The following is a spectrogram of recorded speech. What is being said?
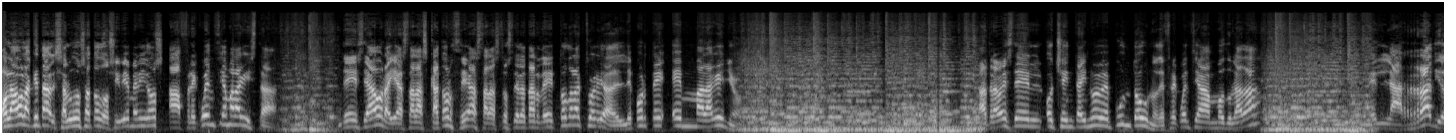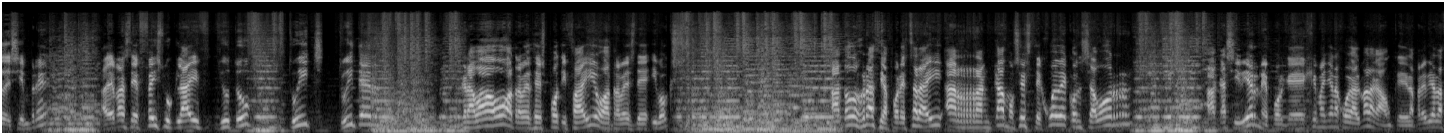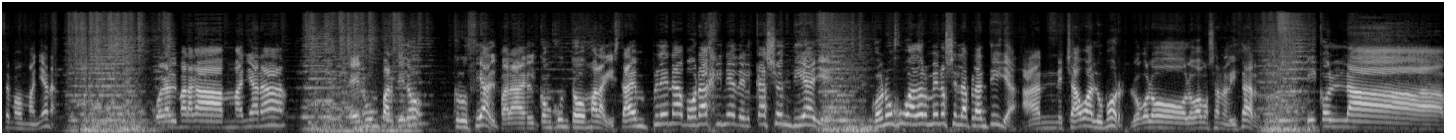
Hola, hola, ¿qué tal? Saludos a todos y bienvenidos a Frecuencia Malaguista. Desde ahora y hasta las 14, hasta las 2 de la tarde, toda la actualidad del deporte en malagueño. A través del 89.1 de frecuencia modulada, en la radio de siempre, además de Facebook Live, YouTube, Twitch, Twitter, grabado a través de Spotify o a través de Evox. A todos gracias por estar ahí. Arrancamos este jueves con sabor a casi viernes, porque es que mañana juega el Málaga, aunque la previa la hacemos mañana. Juega el Málaga mañana en un partido crucial para el conjunto malaguista, en plena vorágine del caso en Dialle, con un jugador menos en la plantilla. Han echado al humor, luego lo, lo vamos a analizar. Y con la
